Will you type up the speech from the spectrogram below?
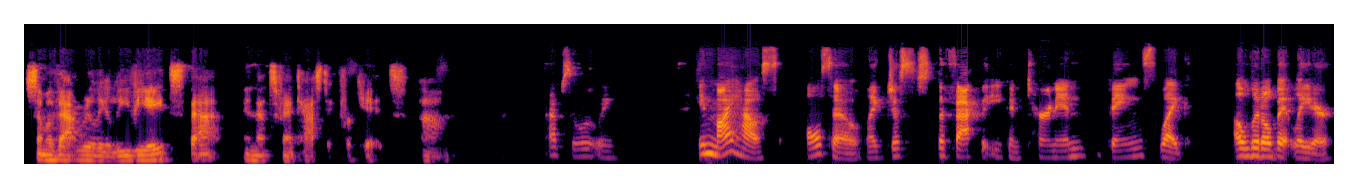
some of that really alleviates that. And that's fantastic for kids. Um, Absolutely. In my house, also, like just the fact that you can turn in things like a little bit later.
